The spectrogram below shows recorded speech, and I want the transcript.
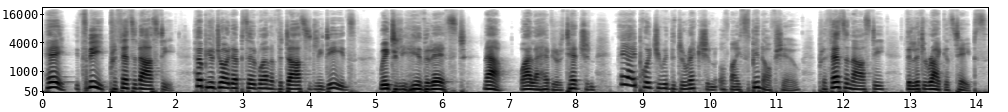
Hey, it's me, Professor Nasty. Hope you enjoyed episode one of The Dastardly Deeds. Wait till you hear the rest. Now, while I have your attention, may I point you in the direction of my spin off show, Professor Nasty, The Little Rikers Tapes.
